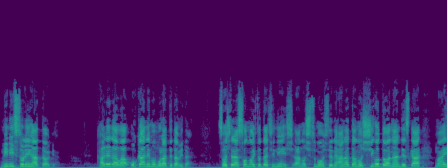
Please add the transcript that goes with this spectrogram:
ミニストリーがあったわけ。彼らはお金ももらってたみたい。そしたらその人たちにあの質問してね、あなたの仕事は何ですか？毎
